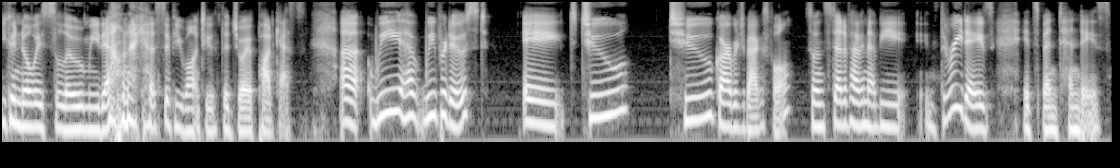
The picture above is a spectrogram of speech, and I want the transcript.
you can always slow me down, I guess, if you want to. The joy of podcasts. Uh, we have we produced a two two garbage bags full. So instead of having that be in three days, it's been 10 days.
